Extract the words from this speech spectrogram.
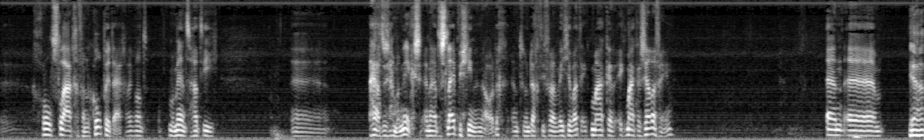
eh, grondslagen van de cockpit eigenlijk. Want op het moment had hij... hij had dus helemaal niks. En hij had een slijpmachine nodig. En toen dacht hij van, weet je wat, ik maak er, ik maak er zelf een. En... ehm, Ja,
